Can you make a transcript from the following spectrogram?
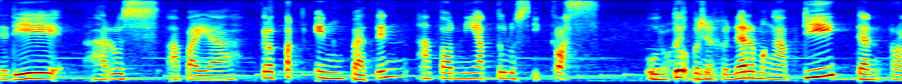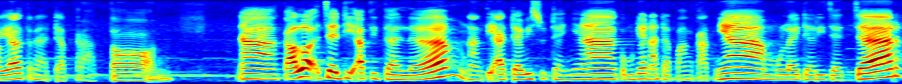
Jadi harus apa ya? kretekin batin atau niat tulus ikhlas untuk benar-benar mengabdi dan royal terhadap keraton. Nah, kalau jadi abdi dalam nanti ada wisudanya, kemudian ada pangkatnya mulai dari jajar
